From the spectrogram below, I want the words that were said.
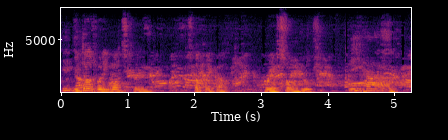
he, He does what he wants to. Stuff like that. Where song goes. He has.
